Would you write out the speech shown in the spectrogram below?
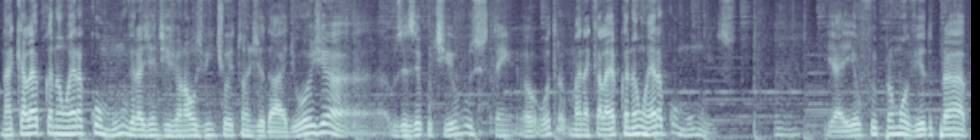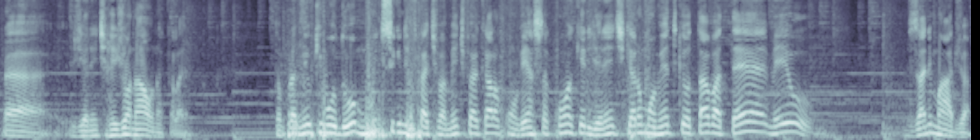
Naquela época não era comum virar gerente regional aos 28 anos de idade. Hoje a, os executivos têm é, outra, mas naquela época não era comum isso. Uhum. E aí eu fui promovido para gerente regional naquela época. Então, para mim, o que mudou muito significativamente foi aquela conversa com aquele gerente, que era um momento que eu estava até meio desanimado já.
